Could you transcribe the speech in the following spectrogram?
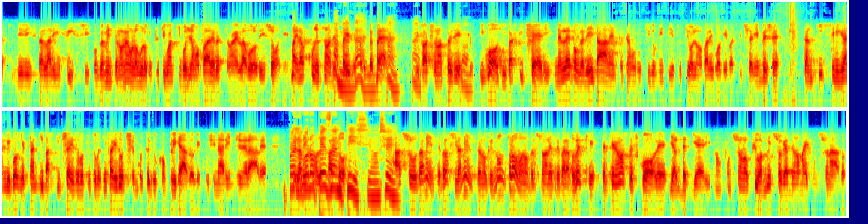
eh, chi deve installare infissi. Ovviamente non è un lavoro che tutti quanti vogliamo fare perché non è il lavoro dei sogni, ma in alcune zone del Ah, paese farebbe bello, bene. eh, eh. Vi faccio un altro esempio. I cuochi, i pasticceri, nell'epoca dei talent siamo tutti convinti che tutti vogliono fare i cuochi e i pasticceri, invece tantissimi grandi cuochi e tanti pasticceri soprattutto perché fare i dolci è molto più complicato che cucinare in generale. E poi si lavoro del fatto- pesantissimo, sì. Assolutamente, però si lamentano che non trovano personale preparato perché? Perché le nostre scuole, gli alberghieri, non funzionano più, ammesso che abbiano mai funzionato.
